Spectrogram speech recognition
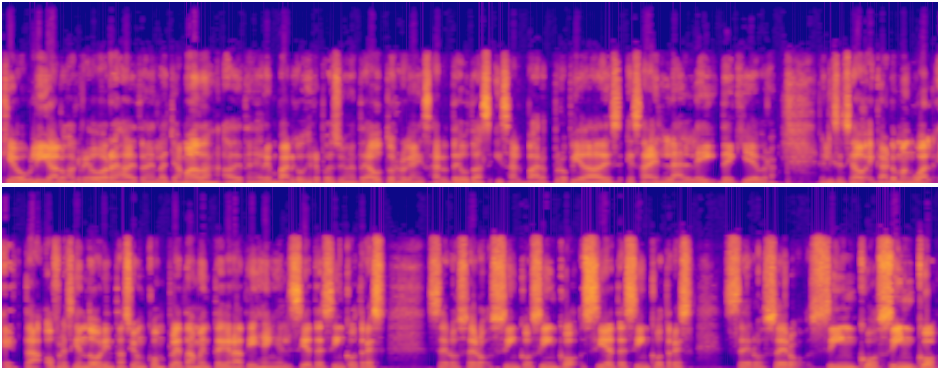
que obliga a los acreedores a detener las llamadas, a detener embargos y reposiciones de autos, reorganizar deudas y salvar propiedades. Esa es la ley de quiebra. El licenciado Ricardo Mangual está ofreciendo orientación completamente gratis en el 753-0055, 753-0055.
